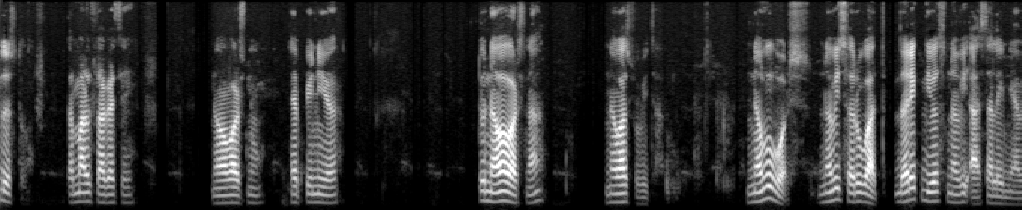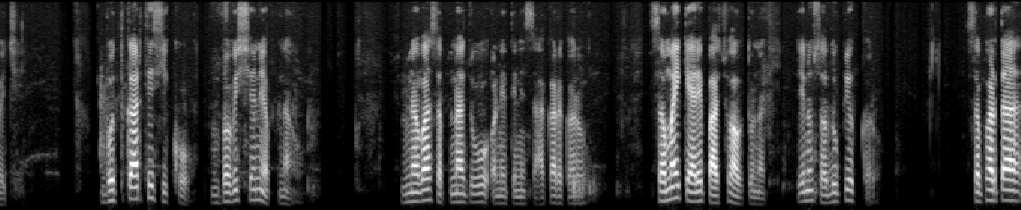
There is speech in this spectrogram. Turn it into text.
દોસ્તો, તમારું સ્વાગત છે નવા વર્ષનું. હેપી ન્યૂ યર તો નવા વર્ષના નવા સુવિધા નવું વર્ષ, નવી શરૂઆત, દરેક દિવસ નવી આશા લઈને આવે છે. ભૂતકાળથી શીખો, ભવિષ્યને અપનાવો. નવા સપના જુઓ અને તેને સાકાર કરો. સમય ક્યારે પાછો આવતો નથી, તેનો સદુપયોગ કરો. સફળતા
